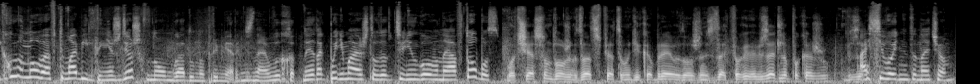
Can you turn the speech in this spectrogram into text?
какой новый автомобиль ты не ждешь в новом году, например? Не знаю, выход. Но я так понимаю, что вот этот тюнингованный автобус. Вот сейчас он должен к 25 декабря его должен сдать. Обязательно покажу. А Обязательно. сегодня ты на чем?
